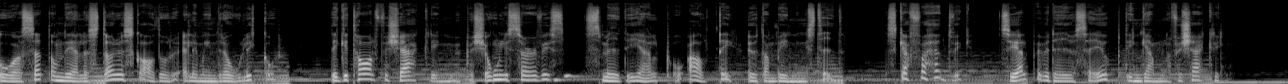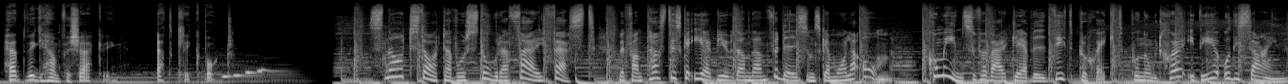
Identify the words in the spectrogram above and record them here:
oavsett om det gäller större skador eller mindre olyckor. Digital försäkring med personlig service, smidig hjälp och alltid utan bindningstid. Skaffa Hedvig så hjälper vi dig att säga upp din gamla försäkring. Hedvig hemförsäkring, ett klick bort. Snart startar vår stora färgfest med fantastiska erbjudanden för dig som ska måla om. Kom in så förverkligar vi ditt projekt på Nordsjö Idé och Design.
